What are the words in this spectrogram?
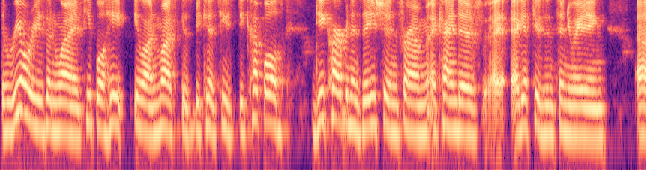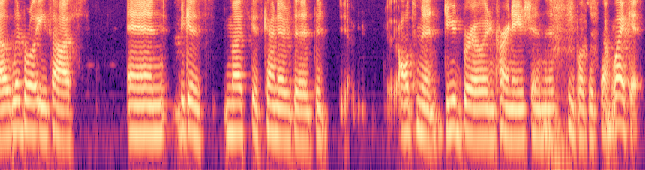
the real reason why people hate Elon Musk is because he's decoupled decarbonization from a kind of, I guess he was insinuating, uh, liberal ethos. And because Musk is kind of the, the ultimate dude bro incarnation, that people just don't like it.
